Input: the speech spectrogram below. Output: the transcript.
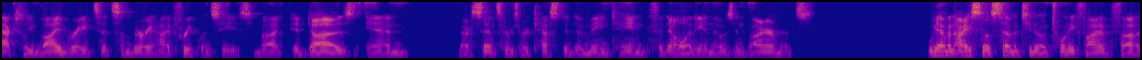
actually vibrates at some very high frequencies, but it does, and our sensors are tested to maintain fidelity in those environments. We have an ISO 17025 uh,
